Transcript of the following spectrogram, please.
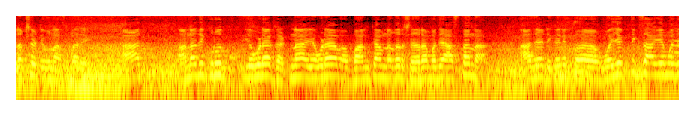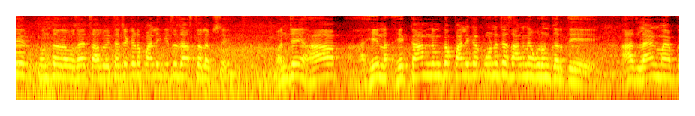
लक्ष ठेवून असणार आहे. आज अनधिकृत एवढ्या घटना एवढ्या बांधकाम नगर शहरामध्ये असताना आज या ठिकाणी प वैयक्तिक जागेमध्ये कोणता व्यवसाय चालू आहे त्याच्याकडे पालिकेचं जास्त लक्ष आहे. म्हणजे हा हे न- हे काम नेमकं पालिका कोणाच्या सांगण्यावरून करते? आज लँड माफ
